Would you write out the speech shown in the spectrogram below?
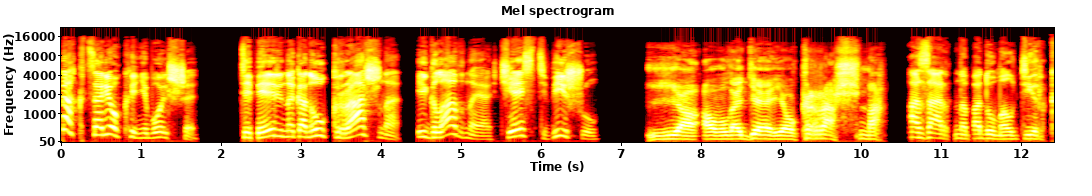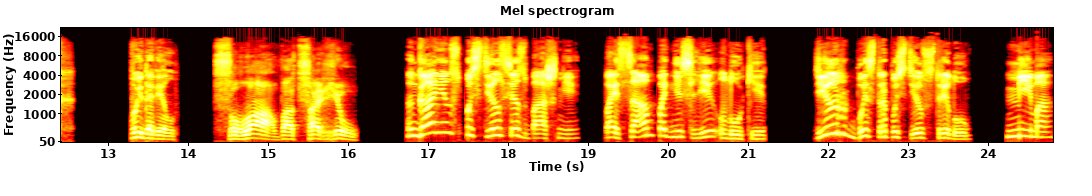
Так царек и не больше. Теперь на кону Крашна и, главное, честь Вишу. Я овладею Крашна! Азартно подумал Дирк. Выдавил. Слава царю! Ганин спустился с башни. Бойцам поднесли луки. Дирк быстро пустил стрелу. Мимо.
